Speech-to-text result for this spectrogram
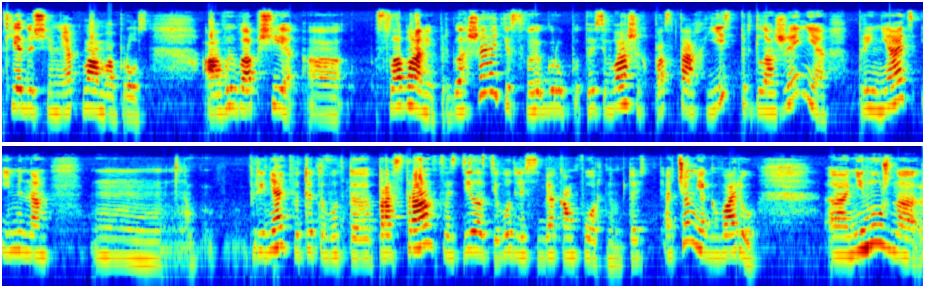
Следующий у меня к вам вопрос. А вы вообще словами приглашаете свою группу, то есть в ваших постах есть предложение принять именно принять вот это вот э, пространство, сделать его для себя комфортным. То есть о чем я говорю? Э, не нужно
